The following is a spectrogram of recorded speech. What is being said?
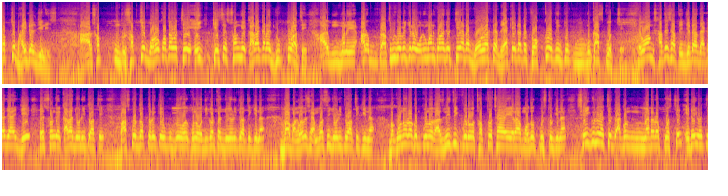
সবচেয়ে ভাইটাল জিনিস। আর সব, সবচেয়ে বড় কথা হচ্ছে, এই কেসের সঙ্গে কারা কারা যুক্ত আছে? আর মানে আর প্রাথমিকভাবে যেটা অনুমান করা যাচ্ছে, একটা বড় একটা র্যাকেট একটা চক্র কিন্তু কাজ করছে। এবং সাথে সাথে যেটা দেখা যায় যে, এর সঙ্গে কারা জড়িত আছে? পাসপোর্ট দপ্তরে কেউ কোনো অধিকর্তা জড়িত আছে কিনা? বা বাংলাদেশ অ্যাম্বাসি জড়িত আছে কিনা? বা কোনো রকম কোনো রাজনীতিক কোনো ছত্রছায়ায় এরা মদতপুষ্ট কিনা? সেইগুলো হচ্ছে এখন ম্যাটার অফ কোশ্চেন এটাই হচ্ছে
